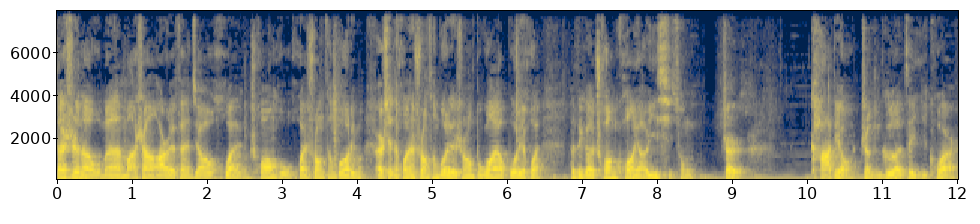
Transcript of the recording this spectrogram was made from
但是呢，我们马上二月份就要换窗户，换双层玻璃嘛。而且它换双层玻璃的时候，不光要玻璃换，它这个窗框也要一起从这儿咔掉，整个这一块儿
